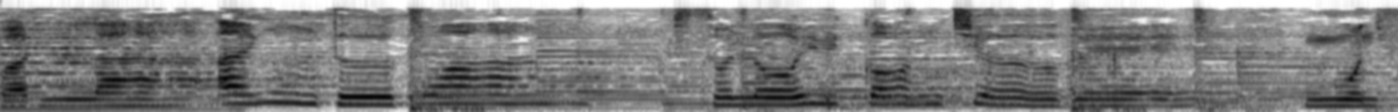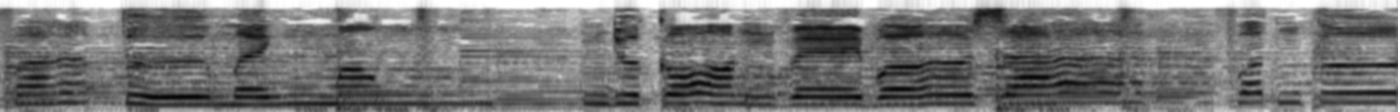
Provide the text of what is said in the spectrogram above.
Phật là ánh từ quang soi lối con trở về nguồn pháp từ mênh mông đưa con về bờ giá Phật từ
